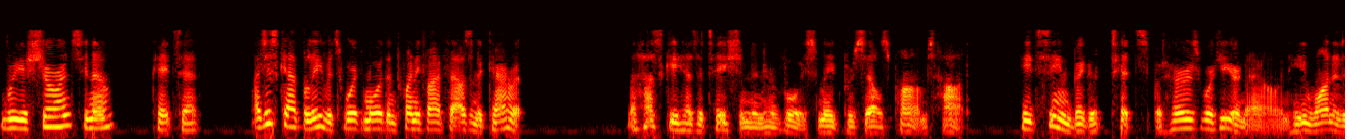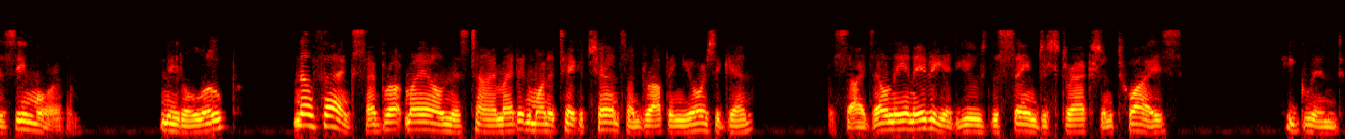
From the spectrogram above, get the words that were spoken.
Reassurance, you know, Kate said. I just can't believe it's worth more than 25000 a carat. The husky hesitation in her voice made Purcell's palms hot. He'd seen bigger tits, but hers were here now, and he wanted to see more of them. Need a loupe? No, thanks. I brought my own this time. I didn't want to take a chance on dropping yours again. Besides, only an idiot used the same distraction twice. He grinned.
